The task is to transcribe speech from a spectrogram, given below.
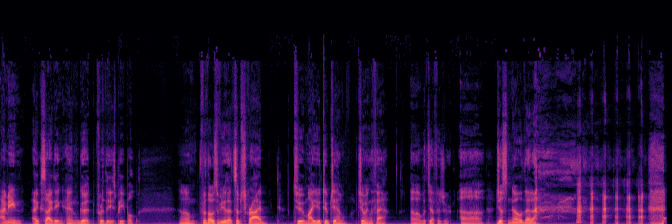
I mean, exciting and good for these people. Um, for those of you that subscribe to my YouTube channel, Chewing the Fat uh, with Jeff Fisher, uh, just know that I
